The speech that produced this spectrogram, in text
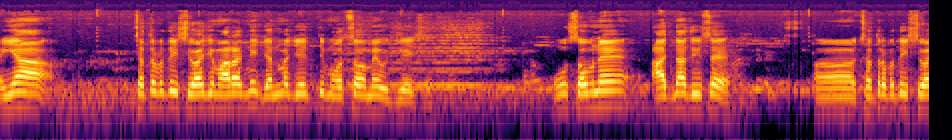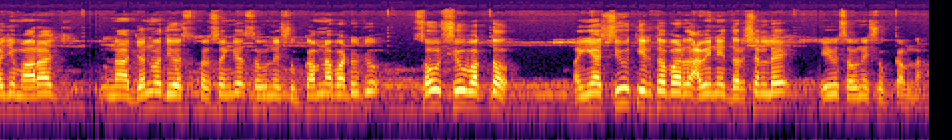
અહીંયા છત્રપતિ શિવાજી મહારાજની જન્મજયંતિ મહોત્સવ અમે ઉજવીએ છીએ. હું સૌને આજના દિવસે છત્રપતિ શિવાજી મહારાજના જન્મદિવસ પ્રસંગે સૌને શુભકામના પાઠવું છું. સૌ શિવ ભક્તો અહીંયા શિવ તીર્થ પર આવીને દર્શન લે એવી સૌને શુભકામના.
